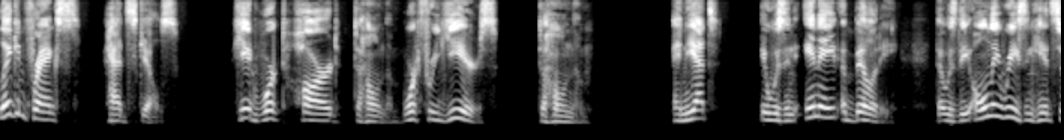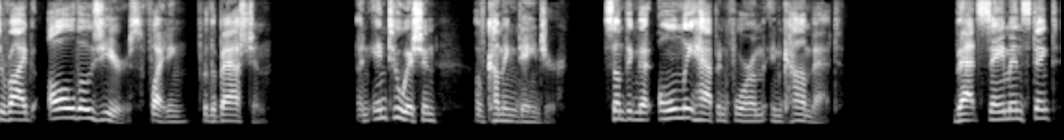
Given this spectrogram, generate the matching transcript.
Lincoln Franks had skills. He had worked hard to hone them, worked for years to hone them. And yet, it was an innate ability that was the only reason he had survived all those years fighting for the Bastion. An intuition of coming danger, something that only happened for him in combat. That same instinct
